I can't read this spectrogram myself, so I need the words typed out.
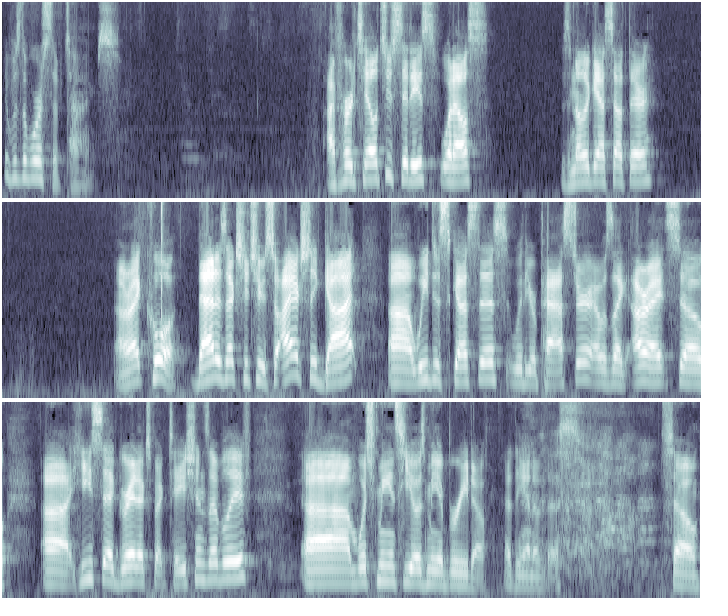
It was the worst of times. I've heard Tale of Two Cities. What else? There's another guess out there. All right, cool. That is actually true. So I actually got, uh, we discussed this with your pastor. I was like, all right, so uh, he said great expectations, I believe, um, which means he owes me a burrito at the end of this. so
